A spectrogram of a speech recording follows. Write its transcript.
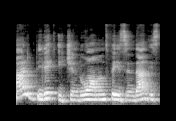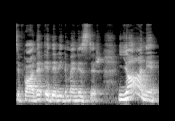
her dilek için duanın feyzinden istifade edebilmenizdir. Yani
